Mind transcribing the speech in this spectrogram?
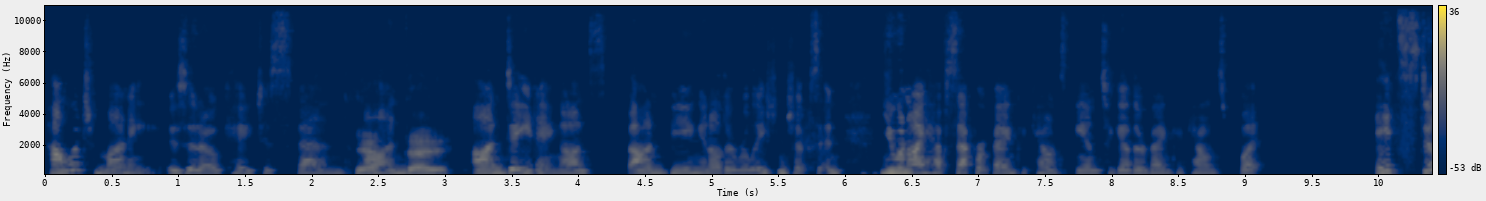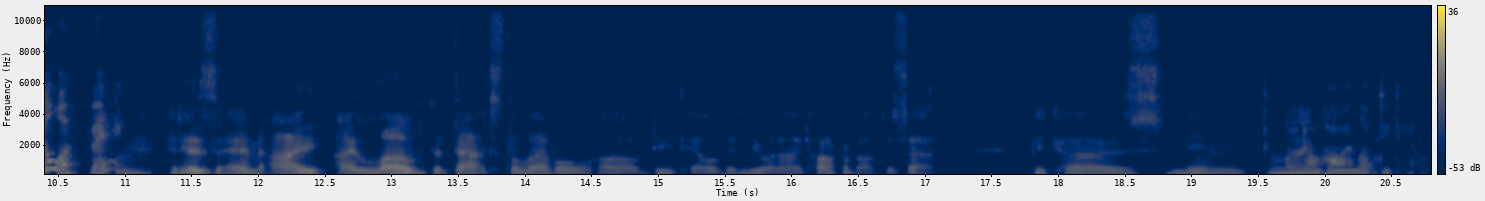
how much money is it okay to spend Yeah, on that on dating, on on being in other relationships? And you and I have separate bank accounts and together bank accounts, but it's still a thing. it is, and I I love that that's the level of detail that you and I talk about this at, because in oh, Well, my know how I love detail.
